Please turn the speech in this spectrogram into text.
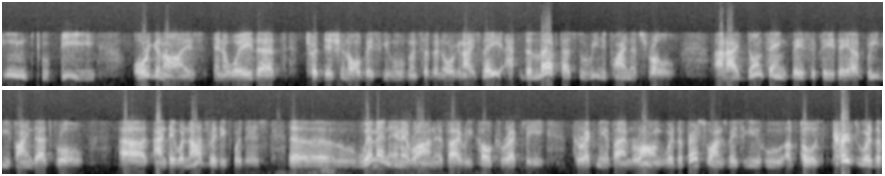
seem to be organized in a way that traditional, basically, movements have been organized. They, the left has to redefine its role. And I don't think, basically, they have redefined that role. Uh, and they were not ready for this. Uh, women in Iran, if I recall correctly, correct me if I'm wrong, were the first ones basically who opposed. Kurds were the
